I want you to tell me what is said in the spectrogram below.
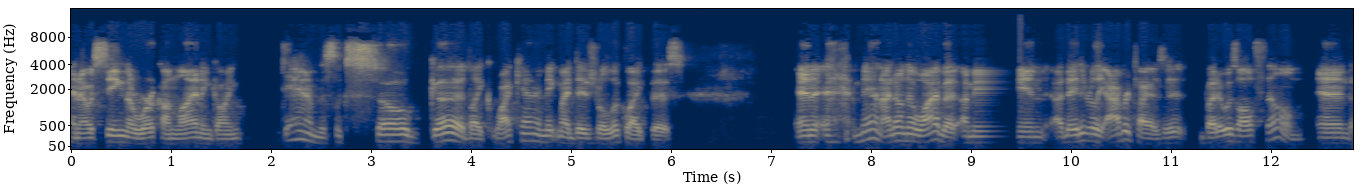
And I was seeing their work online and going, damn, this looks so good. Like, why can't I make my digital look like this? And eh, man, I don't know why, but I mean, they didn't really advertise it, but it was all film. And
